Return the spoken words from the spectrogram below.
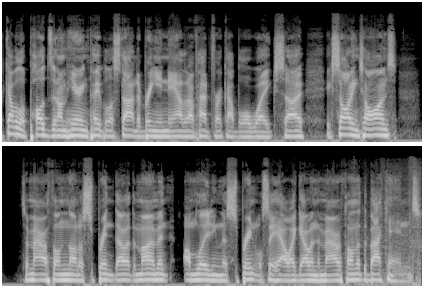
a couple of pods that I'm hearing people are starting to bring in now that I've had for a couple of weeks. So exciting times. It's a marathon, not a sprint though. At the moment, I'm leading the sprint. We'll see how I go in the marathon at the back end.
